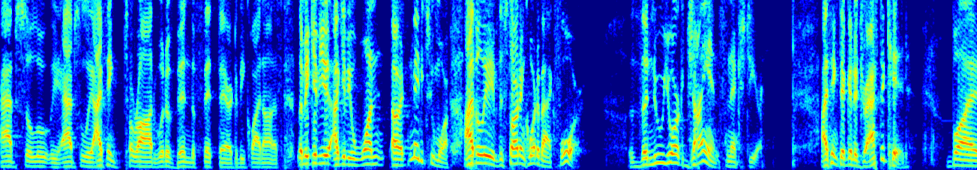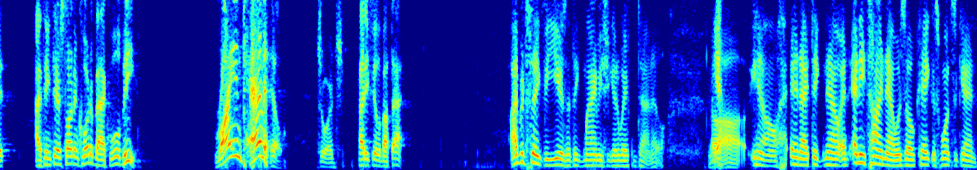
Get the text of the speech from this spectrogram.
Absolutely, absolutely. I think Tyrod would have been the fit there, to be quite honest. Let me give you, I give you one, uh, maybe two more. I believe the starting quarterback for the New York Giants next year. I think they're going to draft a kid, but I think their starting quarterback will be Ryan Tannehill. George, how do you feel about that? I've been saying for years I think Miami should get away from Tannehill. Yeah. Uh, you know, and I think now, and any time now is okay because once again,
